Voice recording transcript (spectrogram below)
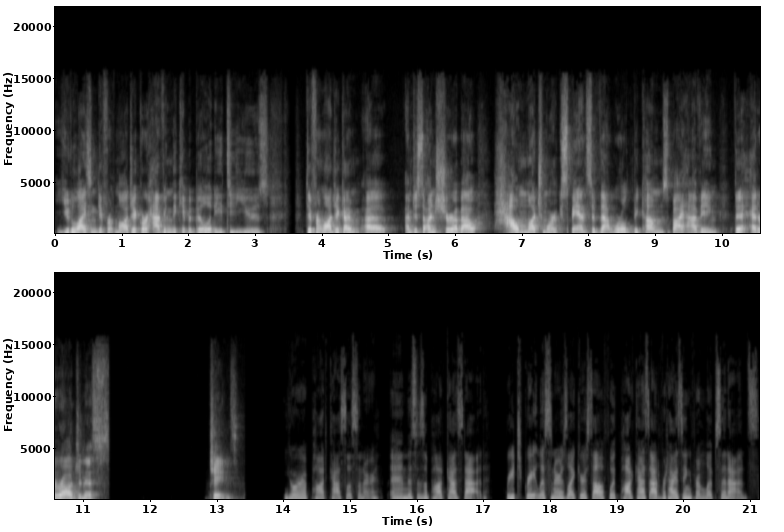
utilizing different logic or having the capability to use different logic? I'm uh, I'm just unsure about how much more expansive that world becomes by having the heterogeneous chains. You're a podcast listener, and this is a podcast ad. Reach great listeners like yourself with podcast advertising from Libsyn Ads.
